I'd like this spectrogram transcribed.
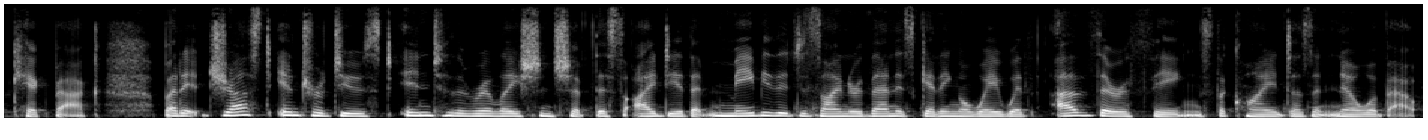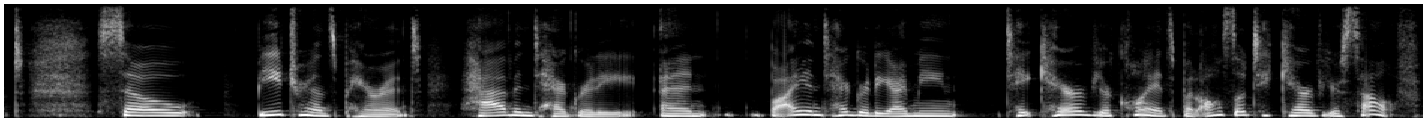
kickback, but it just introduced into the relationship this idea that maybe the designer then is getting away with other things the client doesn't know about. So be transparent, have integrity. And by integrity, I mean take care of your clients, but also take care of yourself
